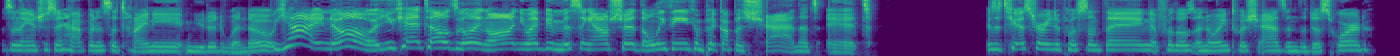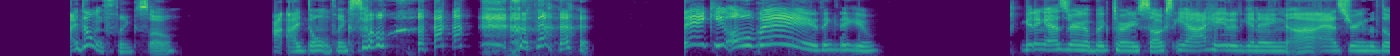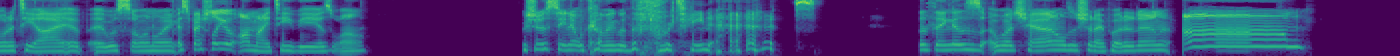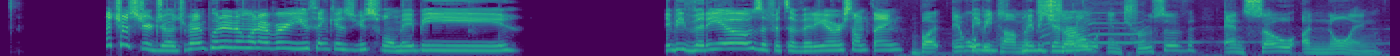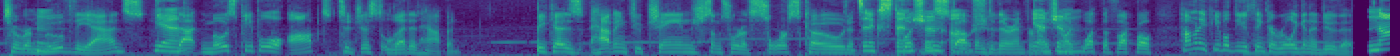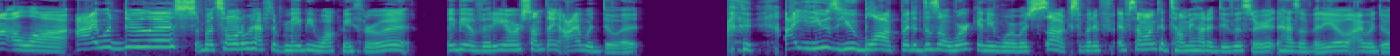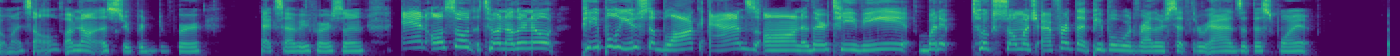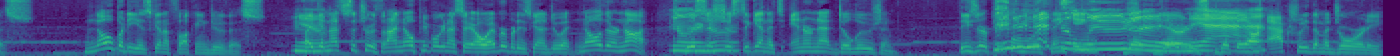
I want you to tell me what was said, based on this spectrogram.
Something interesting happened. It's a tiny muted window. Yeah, I know. You can't tell what's going on. You might be missing out shit. The only thing you can pick up is chat. That's it. Is it TS for me to post something for those annoying Twitch ads in the Discord? I don't think so. I, I don't think so. thank you, Obey. Thank you, thank you. Getting ads during a big tourney sucks. Yeah, I hated getting uh, ads during the Dota TI. It, it was so annoying, especially on my TV as well. We should have seen it coming with the 14 ads. The thing is, what channel should I put it in? Um, I trust your judgment. Put it in whatever you think is useful. Maybe, maybe videos if it's a video or something. But it will Maybe- become maybe general? so intrusive and so annoying to remove the ads Mm-hmm. Yeah. that most people will opt to just let it happen. Because having to change some sort of source code, It's an extension, put this oh, stuff oh, into their information, like what the fuck? Well, how many people do you think are really going to do this? Not a lot. I would do this, but someone would have to maybe walk me through it. Maybe a video or something. I would do it. I use uBlock, but it doesn't work anymore, which sucks. But if if someone could tell me how to do this or it has a video, I would do it myself. I'm not a super duper tech savvy person. And also to another note, people used to block ads on their TV, but it took so much effort that people would rather sit through ads at this point. this. Nobody is gonna fucking do this. Yeah. Like, and that's the truth. And I know people are gonna say, "Oh, everybody's gonna do it." No, they're not. No, this they're is not. just again, it's internet delusion. These are people who are Internet thinking that there is delusion, that they are actually the majority.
